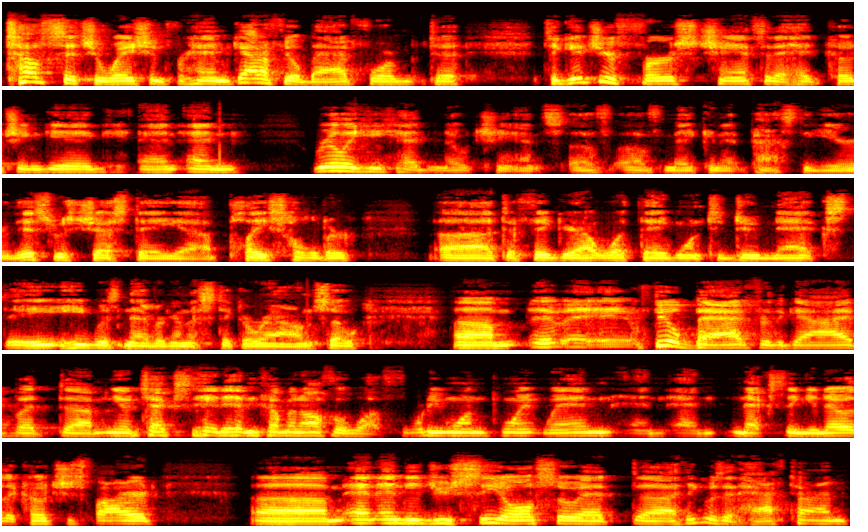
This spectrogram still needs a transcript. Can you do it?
tough situation for him. Got to feel bad for him to to get your first chance at a head coaching gig, and and really he had no chance of of making it past the year. This was just a uh, placeholder uh, to figure out what they want to do next. He, he was never going to stick around. So um, it, it, feel bad for the guy, but um, you know Texas A&M coming off a what forty one point win, and and next thing you know the coach is fired. Um, and and did you see also at uh, I think it was at halftime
